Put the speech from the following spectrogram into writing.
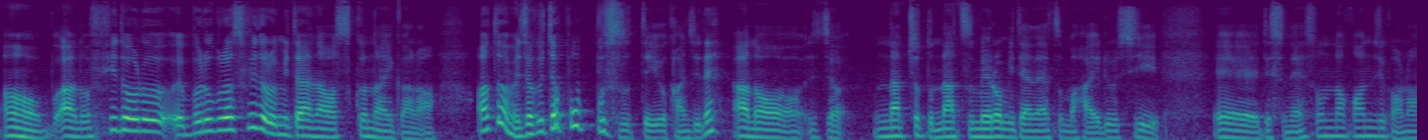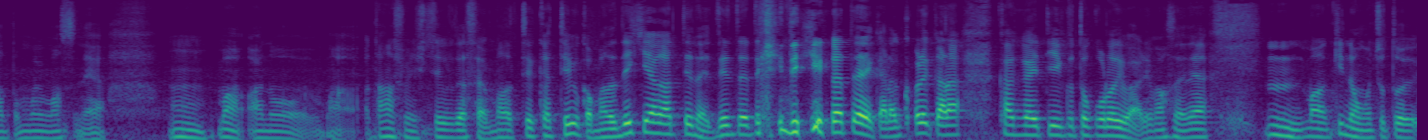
うん、あの、フィドル、ブルグラスフィドルみたいなのは少ないかな。あとはめちゃくちゃポップスっていう感じね。あの、じゃな、ちょっと夏メロみたいなやつも入るし、えー、ですね。そんな感じかなと思いますね。うん、まあ、あの、まあ、楽しみにしてください。まだ、てか、ていうか、まだ出来上がってない。全体的に 出来上がってないから、これから考えていくところではありますよね。うん、まあ、昨日もちょっと、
